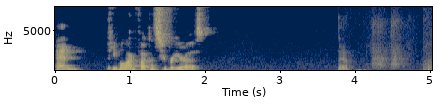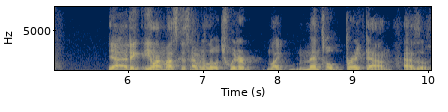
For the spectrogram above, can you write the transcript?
and people aren't fucking superheroes. Yeah. Yeah, I think Elon Musk is having a little Twitter like mental breakdown as of.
